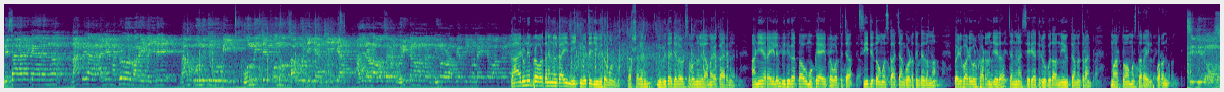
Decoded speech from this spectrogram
നിസ്സാരക്കാരെന്ന് നാട്ടുകാർ അല്ലെ മറ്റുള്ളവർ പറയുന്ന ഇവരെ നമുക്ക് ഒന്നിച്ചു കൂട്ടി ഒന്നിച്ച് ഒന്ന് സന്തോഷിക്കാൻ ജീവിക്കാൻ അതിനുള്ള അവസരം ഒരുക്കണമെന്ന് നിങ്ങളോട് അഭ്യർത്ഥിച്ചുകൊണ്ട് എന്റെ വാക്കുകൾ കാരുണ്യ പ്രവർത്തനങ്ങൾക്കായി നീക്കിവെച്ച ജീവിതമാണ്. കർഷകനും വിവിധ ജലോത്സവങ്ങളിൽ അമരക്കാരനും അണിയറയിലും വിധികർത്താവും ഒക്കെയായി പ്രവർത്തിച്ച സി ടി തോമസ് കാച്ചാങ്കോടത്തിന്റെതെന്ന പരിപാടി ഉദ്ഘാടനം ചെയ്ത ചങ്ങനാശ്ശേരി അതിരൂപത നിയുക്ത മെത്രാൻ മാർ തോമസ് തറയിൽ പറഞ്ഞു. സി ടി തോമസ്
